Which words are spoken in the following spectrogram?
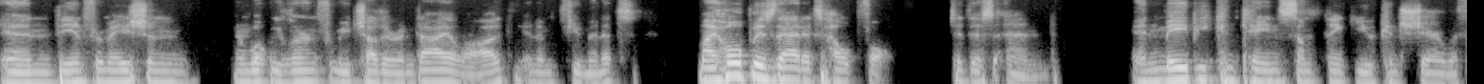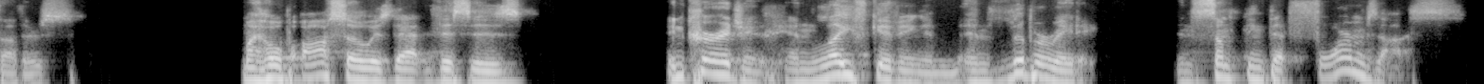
and the information and what we learn from each other in dialogue in a few minutes, my hope is that it's helpful to this end and maybe contains something you can share with others. My hope also is that this is encouraging and life giving and, and liberating and something that forms us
